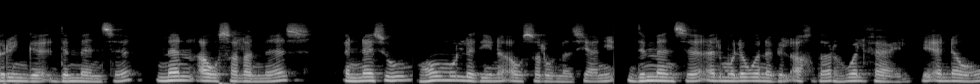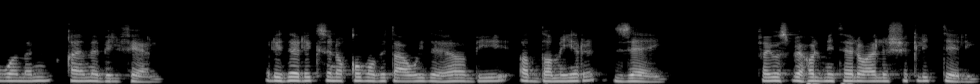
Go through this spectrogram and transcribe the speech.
brengen de mensen من أوصل الناس؟ الناس هم الذين أوصلوا الناس يعني de mensen الملونة بالأخضر هو الفاعل لأنه هو من قام بالفعل. ولذلك سنقوم بتعويضها بالضمير zij. فيصبح المثال على الشكل التالي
